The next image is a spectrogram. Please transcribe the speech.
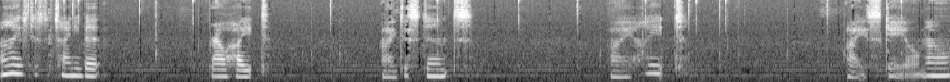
eyes just a tiny bit, brow height, eye distance, eye height, eye scale, no,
